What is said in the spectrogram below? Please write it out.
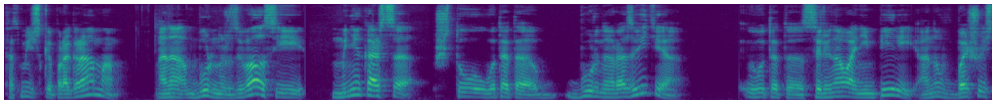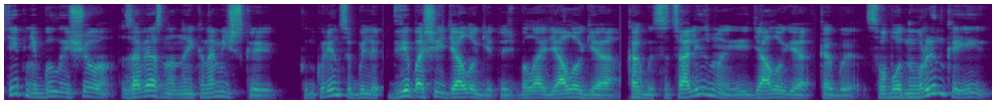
космическая программа, она бурно развивалась, и мне кажется, что вот это бурное развитие, вот это соревнование империй, оно в большой степени было еще завязано на экономической конкуренции были две большие идеологии. То есть была идеология как бы социализма и идеология как бы свободного рынка. И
